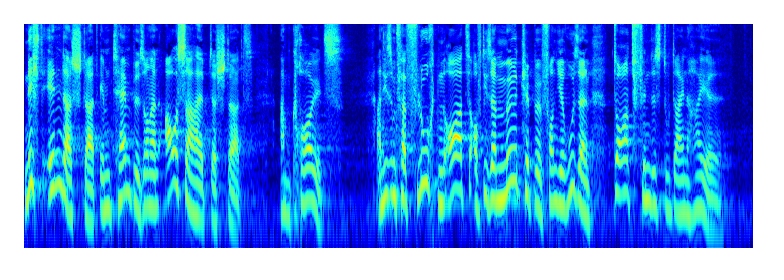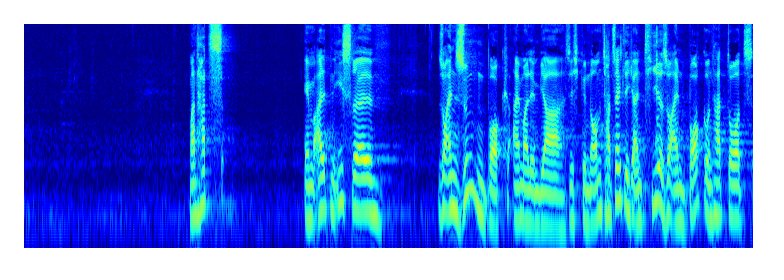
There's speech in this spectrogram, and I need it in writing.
Nicht in der Stadt, im Tempel, sondern außerhalb der Stadt, am Kreuz, an diesem verfluchten Ort, auf dieser Müllkippe von Jerusalem. Dort findest du dein Heil. Man hat im alten Israel so einen Sündenbock einmal im Jahr sich genommen, tatsächlich ein Tier, so ein Bock, und hat dort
